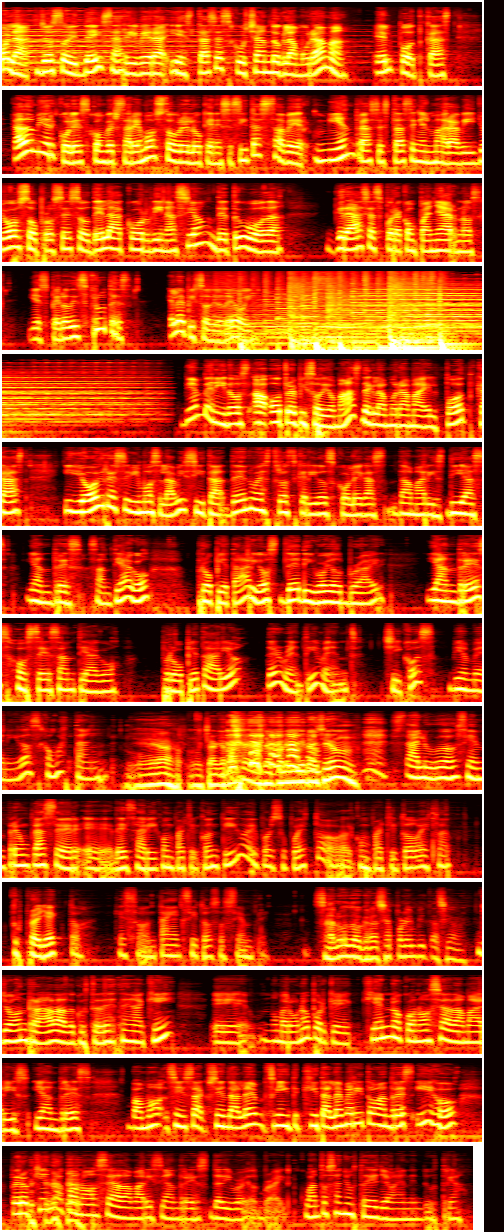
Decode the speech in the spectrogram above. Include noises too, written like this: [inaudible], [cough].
Hola, yo soy Deisa Rivera y estás escuchando Glamurama, el podcast. Cada miércoles conversaremos sobre lo que necesitas saber mientras estás en el maravilloso proceso de la coordinación de tu boda. Gracias por acompañarnos y espero disfrutes el episodio de hoy. Bienvenidos a otro episodio más de Glamorama el podcast y hoy recibimos la visita de nuestros queridos colegas Damaris Díaz y Andrés Santiago, propietarios de The Royal Bride, y Andrés José Santiago, propietario de Rent Event. Chicos, bienvenidos, ¿cómo están? muchas gracias, gracias por la invitación. [laughs] Saludos, siempre un placer eh, de estar y compartir contigo y por supuesto compartir todo esto, tus proyectos que son tan exitosos siempre. Saludos, gracias por la invitación. Yo honrada de que ustedes estén aquí. Eh, número uno, porque ¿quién no conoce a Damaris y Andrés? Vamos, sin, sin, darle, sin quitarle mérito a Andrés hijo, pero ¿quién no [laughs] conoce a Damaris y Andrés de The Royal Bride? ¿Cuántos años ustedes llevan en la industria?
